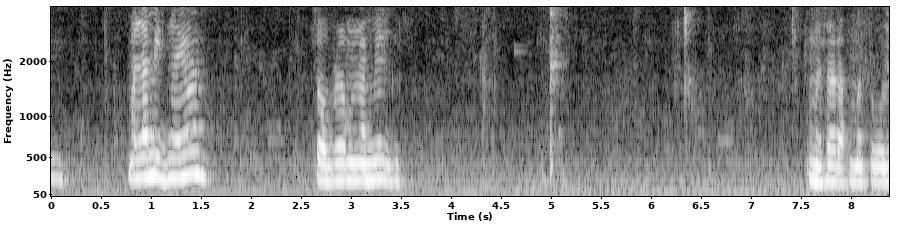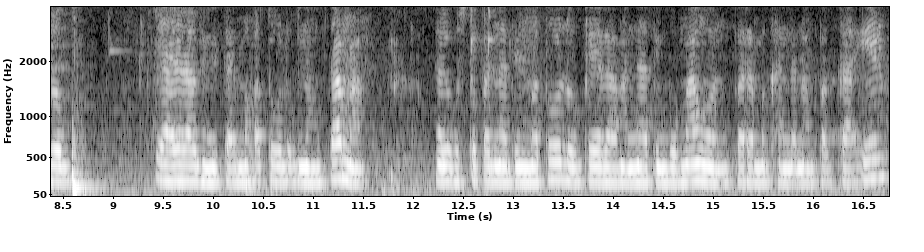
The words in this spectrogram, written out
Hmm. Malamig ngayon. Sobrang lamig. Masarap matulog. Kaya lang hindi tayo makatulog ng tama. Lalo gusto pa natin matulog, kailangan natin bumangon para maghanda ng pagkain.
